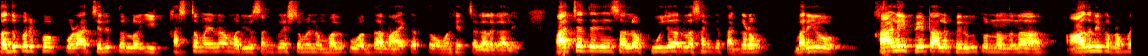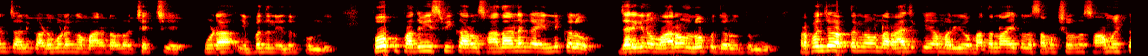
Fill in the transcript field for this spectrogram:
తదుపరి పోపు కూడా చరిత్రలో ఈ కష్టమైన మరియు సంక్లిష్టమైన మలుపు వద్ద నాయకత్వం వహించగలగాలి. పాశ్చాత్య దేశాల్లో పూజారుల సంఖ్య తగ్గడం మరియు ఖాళీ పీఠాలు పెరుగుతున్నందున ఆధునిక ప్రపంచానికి అనుగుణంగా మారడంలో చర్చి కూడా ఇబ్బందిని ఎదుర్కొంది. పోపు పదవీ స్వీకారం సాధారణంగా ఎన్నికలు జరిగిన వారం లోపు జరుగుతుంది. ప్రపంచవ్యాప్తంగా ఉన్న రాజకీయ మరియు మత నాయకుల సమక్షంలో సామూహిక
